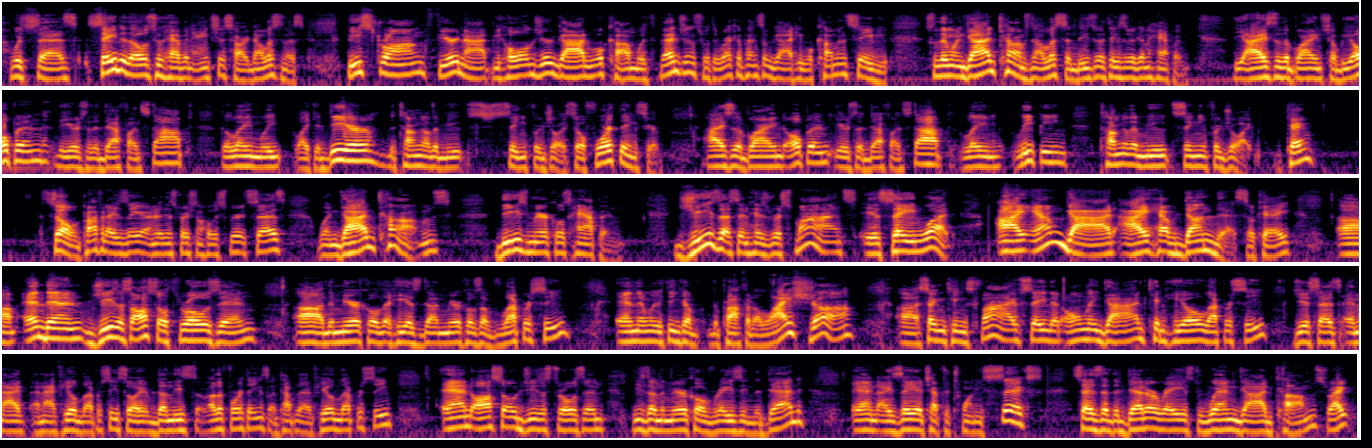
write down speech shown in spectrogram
Which says, Say to those who have an anxious heart, now listen to this, be strong, fear not, behold, your God will come with vengeance, with the recompense of God, he will come and save you. So then when God comes, now listen, these are the things that are going to happen. The eyes of the blind shall be opened, the ears of the deaf unstopped, the lame leap like a deer, the tongue of the mute sing for joy. So four things here. Eyes of the blind opened, ears of the deaf unstopped, lame leaping, tongue of the mute singing for joy. Okay? So, prophet Isaiah, under the inspiration of the Holy Spirit, says, when God comes, these miracles happen. Jesus, in his response, is saying, What? I am God. I have done this. Okay? Um, and then Jesus also throws in uh, the miracle that he has done, miracles of leprosy. And then we think of the prophet Elisha, uh, 2 Kings 5, saying that only God can heal leprosy. Jesus says, and I've, and I've healed leprosy. So I've done these other four things. On top of that, I've healed leprosy. And also, Jesus throws in, he's done the miracle of raising the dead. And Isaiah chapter 26 says that the dead are raised when God comes, right?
